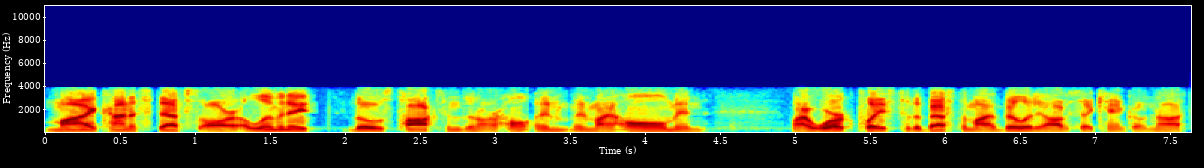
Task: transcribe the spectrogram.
my kind of steps are eliminate those toxins in our home in, in my home and my workplace to the best of my ability. Obviously I can't go nuts.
